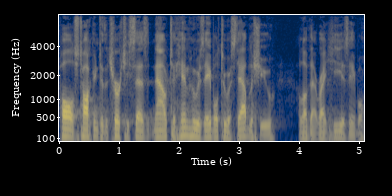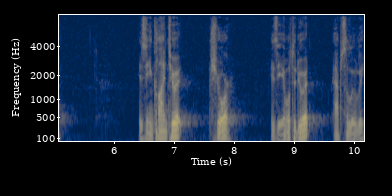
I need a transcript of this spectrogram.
Paul's talking to the church. He says, Now to him who is able to establish you, I love that, right? He is able is he inclined to it? Sure. Is he able to do it? Absolutely.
